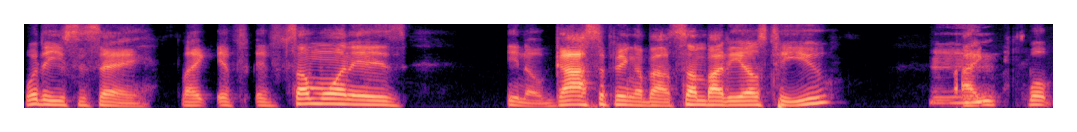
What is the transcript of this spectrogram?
what they used to say like if if someone is you know gossiping about somebody else to you Mhm. well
